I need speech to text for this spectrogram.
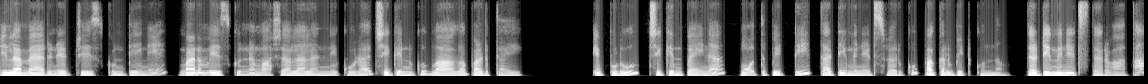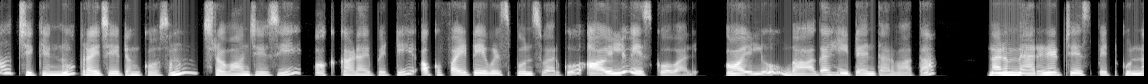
ఇలా మ్యారినేట్ చేసుకుంటేనే మనం వేసుకున్న మసాలాలన్నీ కూడా చికెన్కు బాగా పడతాయి. ఇప్పుడు చికెన్ పైన మూత పెట్టి థర్టీ మినిట్స్ వరకు పక్కన పెట్టుకుందాం. థర్టీ మినిట్స్ తర్వాత చికెన్ను ఫ్రై చేయటం కోసం స్టవ్ ఆన్ చేసి ఒక కడాయి పెట్టి ఒక ఫైవ్ టేబుల్ స్పూన్స్ వరకు ఆయిల్ వేసుకోవాలి. ఆయిల్ బాగా హీట్ అయిన తర్వాత మనం మ్యారినేట్ చేసి పెట్టుకున్న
